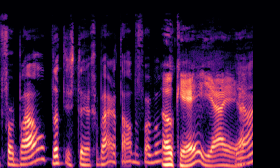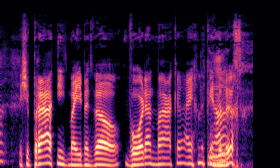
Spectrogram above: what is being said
verbaal. Dat is de gebarentaal bijvoorbeeld. Oké, ja, ja, ja, ja. Dus je praat niet, maar je bent wel woorden aan het maken eigenlijk in Ja. de lucht.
